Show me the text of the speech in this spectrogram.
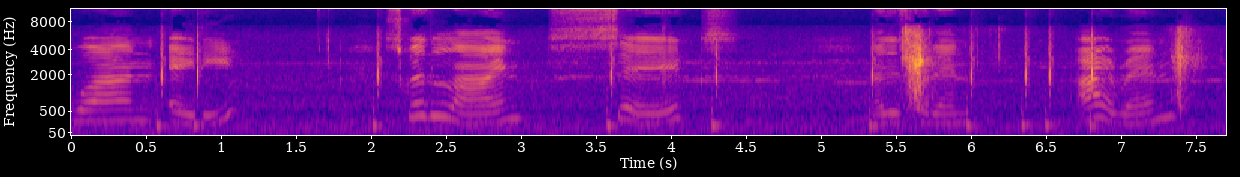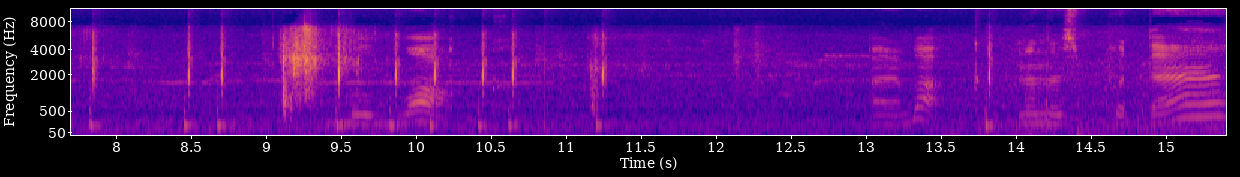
180. Squiggly line six. I just put in iron block. Iron block. And then let's put that.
